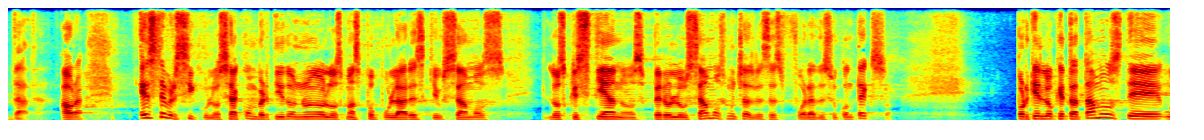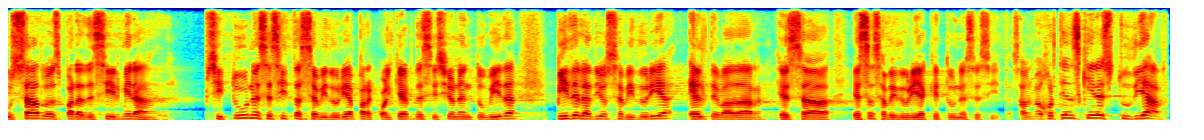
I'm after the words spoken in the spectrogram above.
dada. Ahora, este versículo se ha convertido en uno de los más populares que usamos los cristianos, pero lo usamos muchas veces fuera de su contexto. Porque lo que tratamos de usarlo es para decir, mira, si tú necesitas sabiduría para cualquier decisión en tu vida, pídele a Dios sabiduría, Él te va a dar esa, sabiduría que tú necesitas. A lo mejor tienes que ir a estudiar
